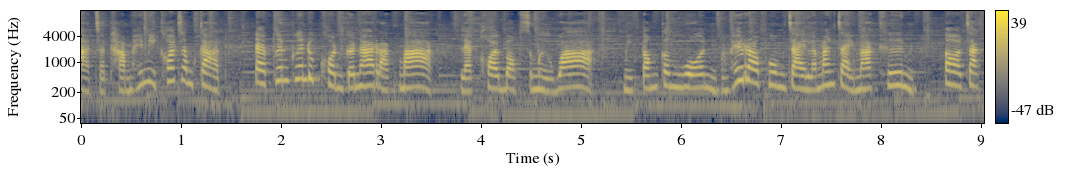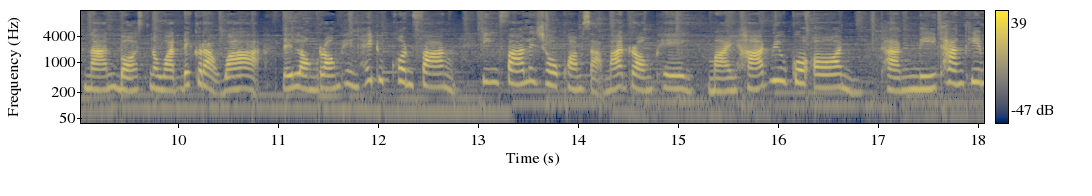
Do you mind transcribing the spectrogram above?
อาจจะทำให้มีข้อจำกัด แต่เพื่อนๆทุกคนก็น่ารักมาก และคอยบอกเสมอว่า ไม่ต้องกังวลทำให้เราภูมิใจและมั่นใจมากขึ้น ต่อจากนั้นบอสนวัตได้กล่าวว่า ได้ลองร้องเพลงให้ทุกคนฟัง อิงฟ้าเลยโชว์ความสามารถร้องเพลง My Heart Will Go On ทั้งนี้ทางทีม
